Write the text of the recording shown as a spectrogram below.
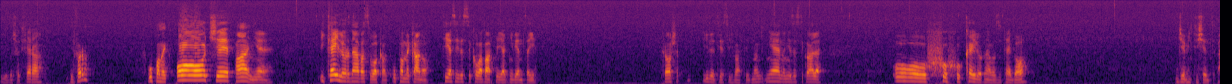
Długo się otwiera. Inform? Upamek. O cię panie! I Keylor Navas walkout. Upamecano. Ty jesteś ze Sykoła warty, jak nie więcej. Proszę, ile ty jesteś warty? No nie, no nie ze Sykoła, ale... Uuu, hu, hu, Keylor do tego. 9 tysięcy.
